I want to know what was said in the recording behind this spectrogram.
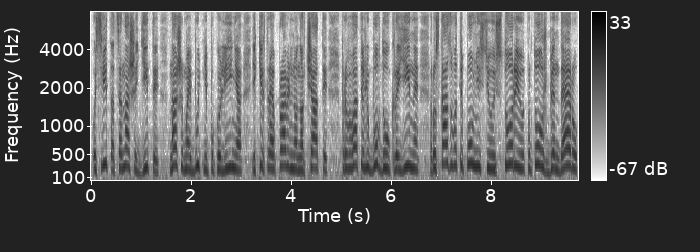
Освіта це наші діти, наше майбутнє покоління, яких треба правильно навчати, прививати любов до України, розказувати повністю історію про того ж Бендеру,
